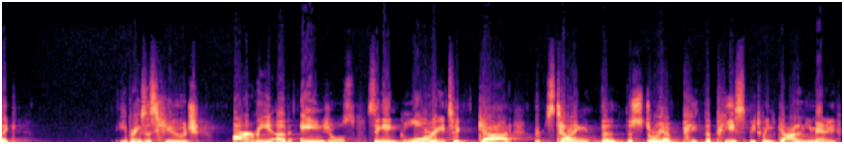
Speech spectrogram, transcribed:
Like, he brings this huge army of angels singing glory to God, telling the, the story of pe- the peace between God and humanity,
